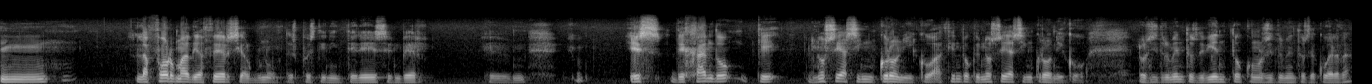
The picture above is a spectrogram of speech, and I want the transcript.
Mm, la forma de hacer, si alguno después tiene interés en ver, eh, es dejando que no sea sincrónico, haciendo que no sea sincrónico los instrumentos de viento con los instrumentos de cuerda,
